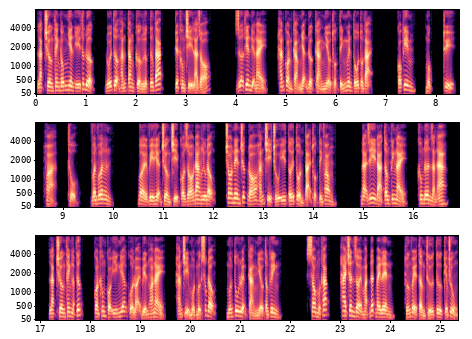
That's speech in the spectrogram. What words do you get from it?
Lạc trường thanh bỗng nhiên ý thức được, đối tượng hắn tăng cường lực tương tác, tuyệt không chỉ là gió. Giữa thiên địa này, hắn còn cảm nhận được càng nhiều thuộc tính nguyên tố tồn tại. Có kim mục thủy, hỏa, thổ, vân vân. Bởi vì hiện trường chỉ có gió đang lưu động, cho nên trước đó hắn chỉ chú ý tới tồn tại thuộc tính phong. Đại di đà tâm kinh này, không đơn giản a. Lạc trường thanh lập tức, còn không có ý nghĩa của loại biến hóa này, hắn chỉ một mực xúc động, muốn tu luyện càng nhiều tâm kinh sau một khắc, hai chân rời mặt đất bay lên, hướng về tầng thứ tư kiếm trùng.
